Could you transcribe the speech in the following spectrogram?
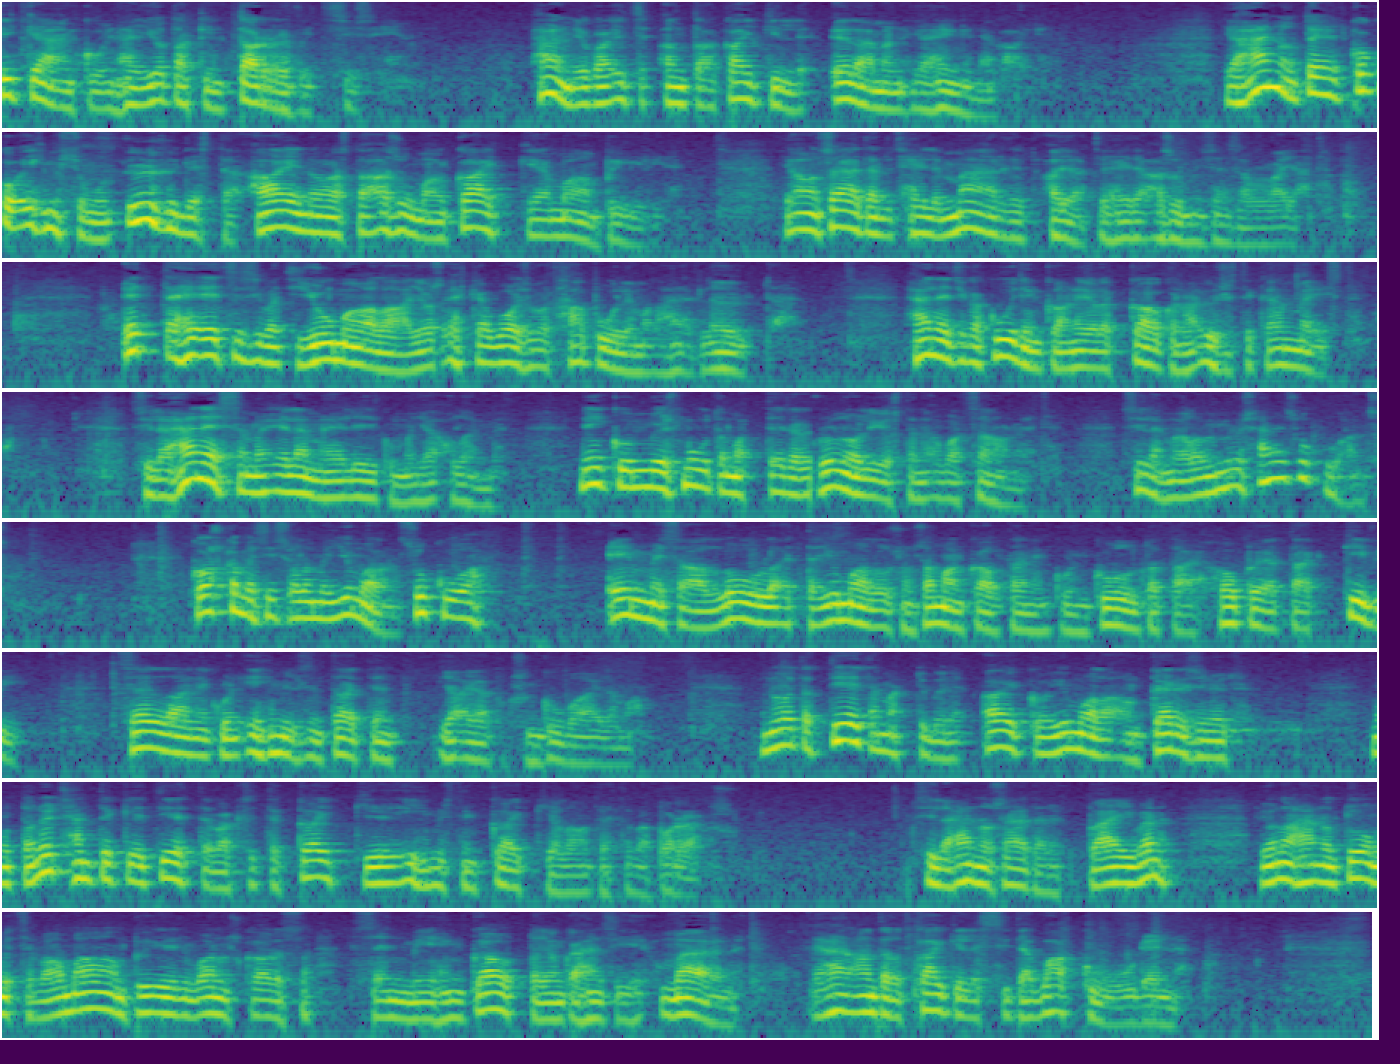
ikään kuin hän jotakin tarvitsisi. Hän, joka itse antaa kaikille elämän ja hengen ja kaiken. Ja hän on tehnyt koko ihmissuvun yhdestä ainoasta asumaan kaikkea maan piiriä. Ja on säätänyt heille määrätyt ajat ja heidän asumisensa rajat. Että he etsisivät Jumalaa, jos ehkä voisivat hapuilemalla hänet löytää. Hänet, joka kuitenkaan ei ole kaukana yhdestäkään meistä. Sillä hänessä me elämme ja liikumme ja olemme niin kuin myös muutamat teidän runoilijoistanne ovat sanoneet, sillä me olemme myös hänen sukuansa. Koska me siis olemme Jumalan sukua, emme saa luulla, että Jumaluus on samankaltainen kuin kulta tai hopea tai kivi, sellainen kuin ihmisen taiteen ja ajatuksen kuvailema. Noita tietämättömyyden aikoja Jumala on kärsinyt, mutta nyt hän tekee tiettäväksi, että kaikkien ihmisten kaikkialla on tehtävä parannus sillä hän on säätänyt päivän, jona hän on tuomitseva maan piirin vanhuskaudessa sen miehen kautta, jonka hän siihen on määrännyt. Ja hän on antanut kaikille sitä vakuuden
